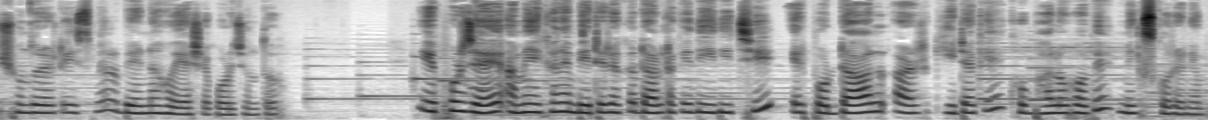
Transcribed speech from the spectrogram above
সুন্দর একটা স্মেল বের না হয়ে আসা পর্যন্ত। এ পর্যায়ে আমি এখানে বেটে রাখা ডালটাকে দিয়ে দিচ্ছি। এরপর ডাল আর ঘিটাকে খুব ভালোভাবে মিক্স করে নেব।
